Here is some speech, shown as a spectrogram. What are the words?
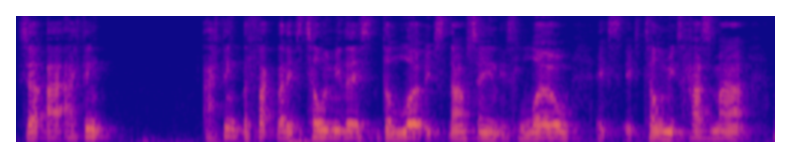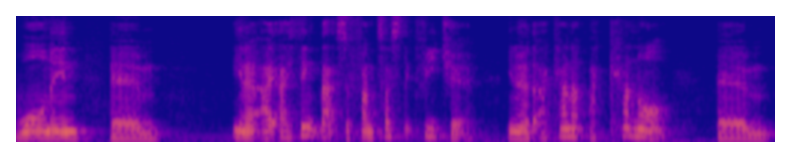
so I, I think I think the fact that it's telling me this, the low, it's now saying it's low. It's it's telling me it's hazmat warning. Um, you know, I, I think that's a fantastic feature. You know that I cannot I cannot um,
